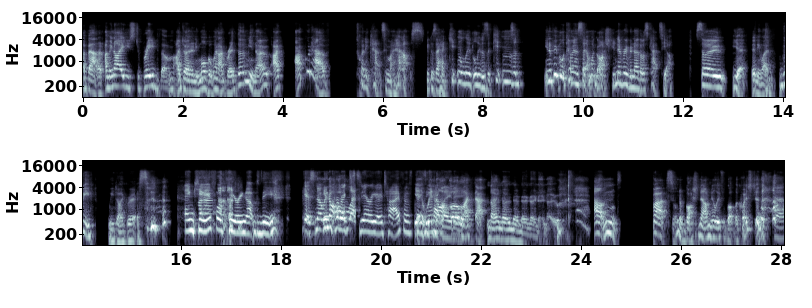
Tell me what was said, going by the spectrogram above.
about it. I mean, I used to breed them. I don't anymore, but when I bred them, you know, I I could have 20 cats in my house because I had kitten litters of kittens. And, you know, people would come in and say, oh my gosh, you never even know there was cats here. So yeah, anyway, we we digress. Thank you for clearing up the Yes, no, we're not all like stereotype of yeah, we're not lady. all like that. No, no, no, no, no, no, no. Um, but oh gosh, now I've nearly forgot the question. yeah.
